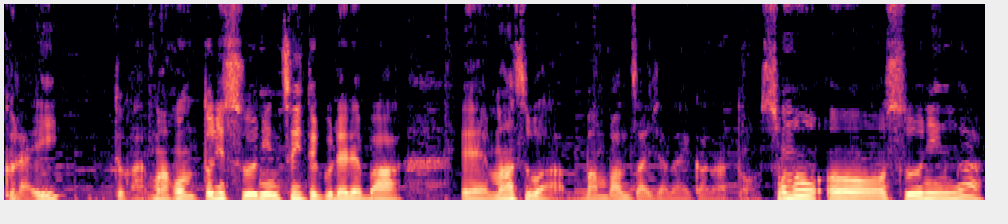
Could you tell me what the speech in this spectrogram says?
くらい？とかまあ本当に数人ついてくれれば、えーまずは万々歳じゃないかなと。その数人が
